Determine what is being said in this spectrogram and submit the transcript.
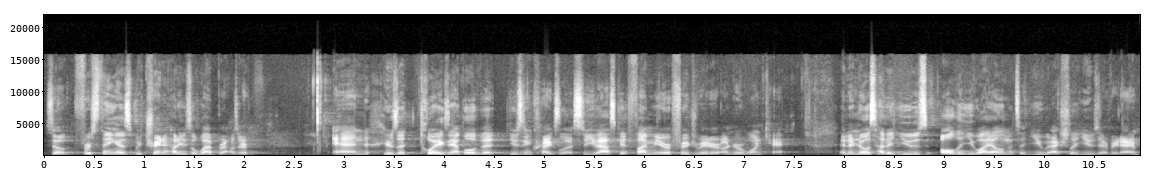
So first thing is we train it how to use a web browser. And here's a toy example of it using Craigslist. So you ask it, find me a refrigerator under 1K. And it knows how to use all the UI elements that you actually use every day.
